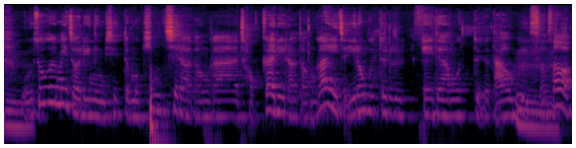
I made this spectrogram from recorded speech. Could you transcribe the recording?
음. 뭐 소금이 절인 음식들, 뭐 김치라던가 젓갈이라던가 이제 이런 것들에 대한 것도 나오고 음. 있어서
